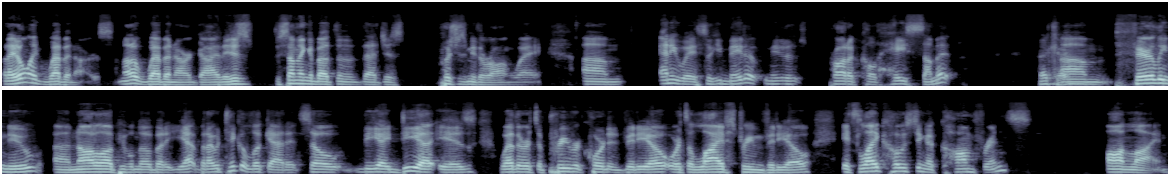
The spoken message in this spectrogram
but I don't like webinars. I'm not a webinar guy. They just there's something about them that just pushes me the wrong way. Um, anyway, so he made a made a product called Hey Summit. Okay. Um, fairly new. Uh, not a lot of people know about it yet, but I would take a look at it. So the idea is whether it's a pre-recorded video or it's a live stream video, it's like hosting a conference online.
